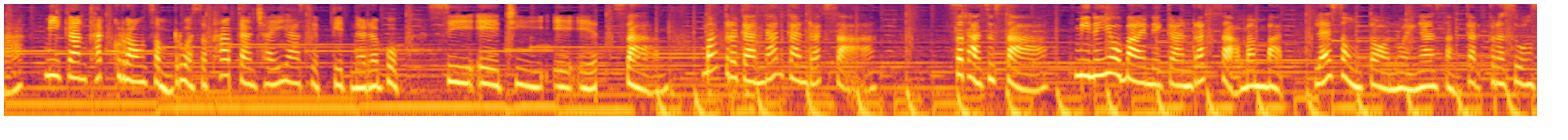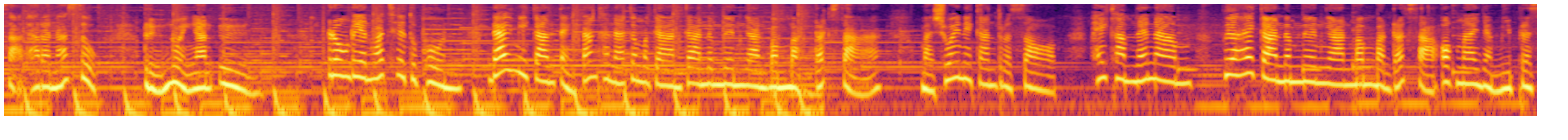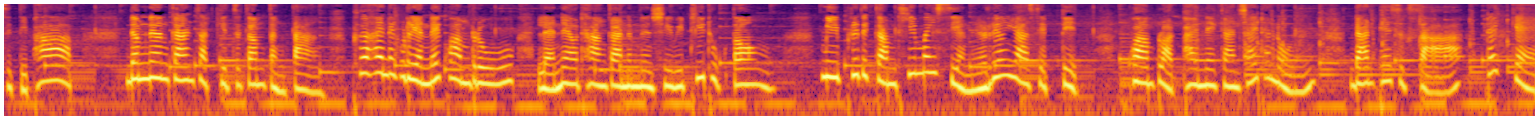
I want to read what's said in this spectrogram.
มีการคัดกรองสำรวจสภาพการใช้ยาเสพติดในระบบ CATAS 3. มาตรการด้านการรักษา สถานศึกษามีนโยบายในการรักษาบำบัด และส่งต่อหน่วยงานสังกัดกระทรวงสาธารณสุข หรือหน่วยงานอื่น โรงเรียนวัดเชตุพนได้มีการแต่งตั้งคณะกรรมการการดำเนินงานบำบัดรักษา มาช่วยในการตรวจสอบ ให้คำแนะนำเพื่อให้การดำเนินงานบำบัดรักษาออกมาอย่างมีประสิทธิภาพดำเนินการจัดกิจกรรมต่างๆ เพื่อให้นักเรียนได้ความรู้ และแนวทางการดำเนินชีวิตที่ถูกต้อง มีพฤติกรรมที่ไม่เสี่ยงในเรื่องยาเสพติด ความปลอดภัยในการใช้ถนน ด้านเพศศึกษา ได้แก่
